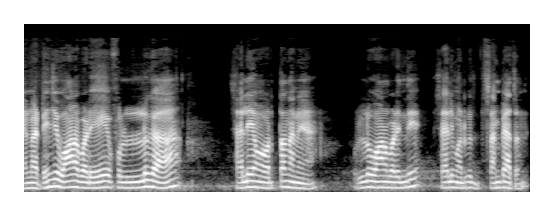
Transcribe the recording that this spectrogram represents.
నిన్నటి నుంచి వాన పడి ఫుల్గా చలి ఏమో పడుతుందని ఫుల్ వాన పడింది చలి మటుకు చంపేస్తుంది.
